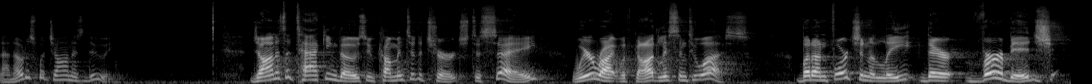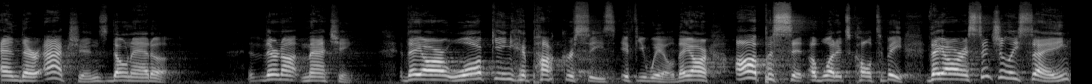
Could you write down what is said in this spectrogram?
Now, notice what John is doing. John is attacking those who come into the church to say, We're right with God, listen to us. But unfortunately, their verbiage and their actions don't add up. They're not matching. They are walking hypocrisies, if you will. They are opposite of what it's called to be. They are essentially saying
